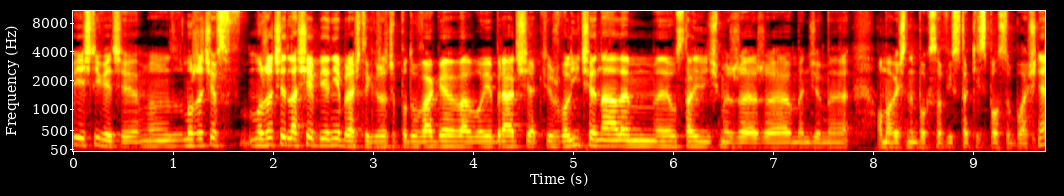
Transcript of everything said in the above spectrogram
jeśli wiecie, no, możecie, możecie dla siebie nie brać tych rzeczy pod uwagę, albo je brać jak już wolicie, no ale my ustaliliśmy, że, że będziemy omawiać ten box office w taki sposób właśnie.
